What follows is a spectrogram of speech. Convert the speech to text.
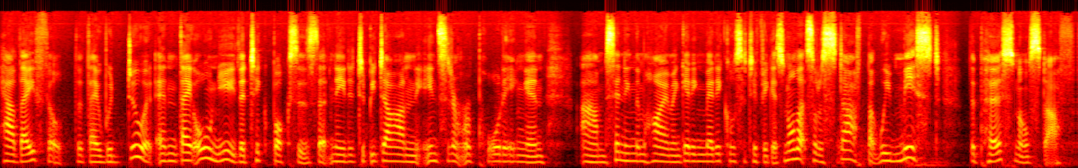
how they felt that they would do it. And they all knew the tick boxes that needed to be done, incident reporting and um, sending them home and getting medical certificates and all that sort of stuff. But we missed the personal stuff.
